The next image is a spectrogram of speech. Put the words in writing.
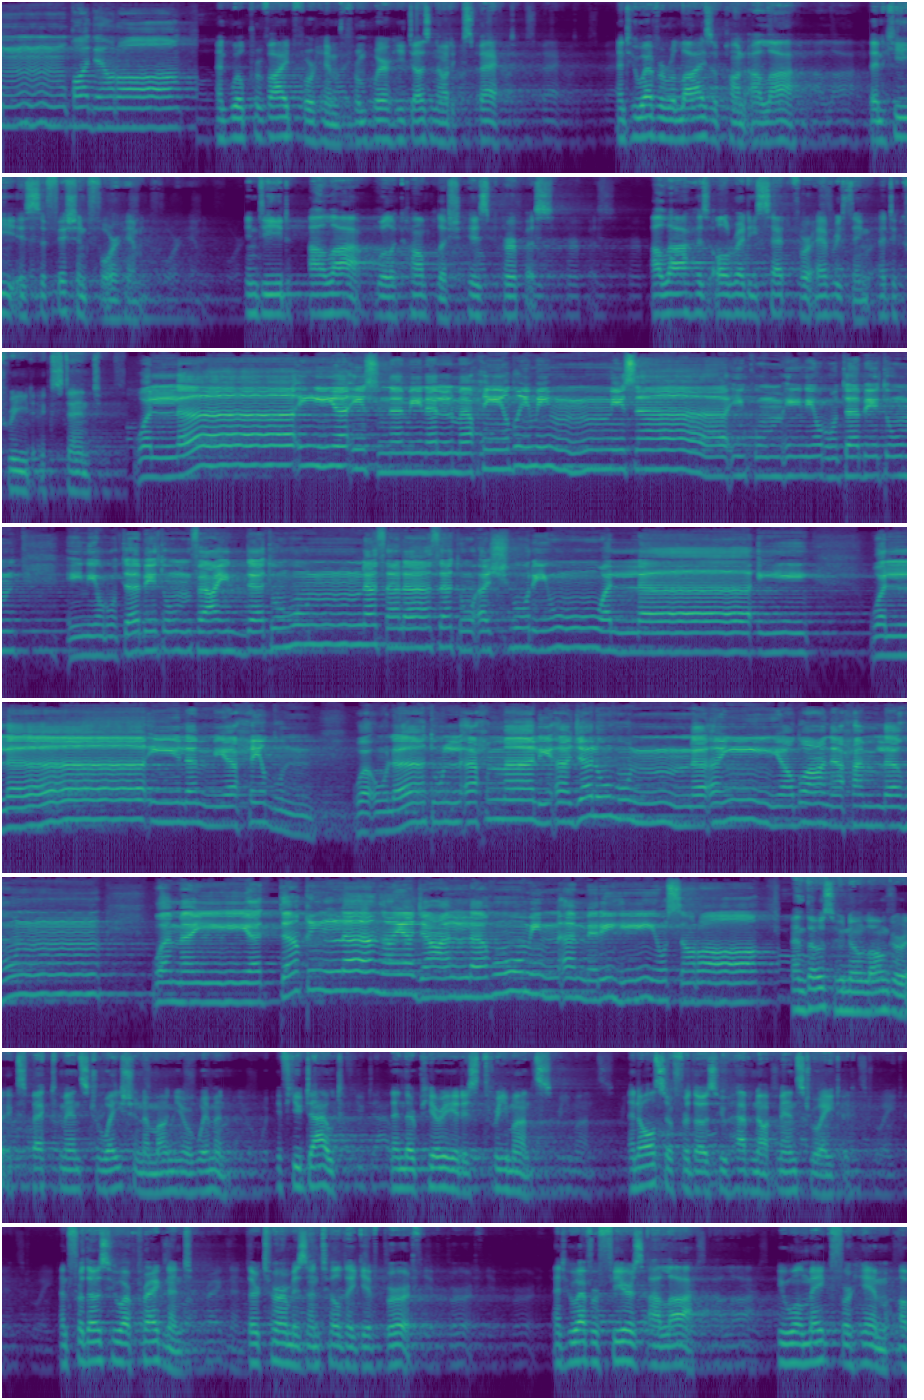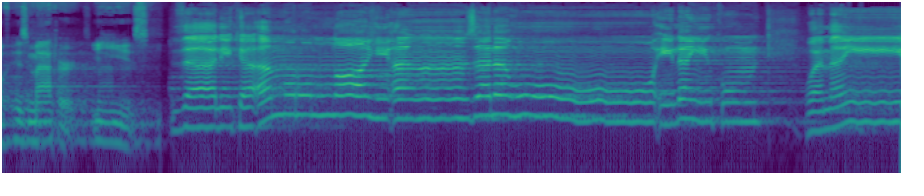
قدرا And will provide for him from where he does not expect. And whoever relies upon Allah, then he is sufficient for him. Indeed, Allah will accomplish His purpose. Allah has already set for everything a decreed extent. واللائي يئسن من المحيض من نسائكم إن ارتبتم إن ارتبتم فعدتهن ثلاثة أشهر واللائي واللائي لم يحضن وأولاة الأحمال أجلهن أن يضعن حملهن ومن يتق الله يجعل له من أمره يسرا And those who no longer expect menstruation among your women, if you doubt, then their period is three months. And also for those who have not menstruated. And for those who are pregnant, their term is until they give birth. And whoever fears Allah, He will make for him of his matter ease. ذلك أمر الله أنزله إليكم ومن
